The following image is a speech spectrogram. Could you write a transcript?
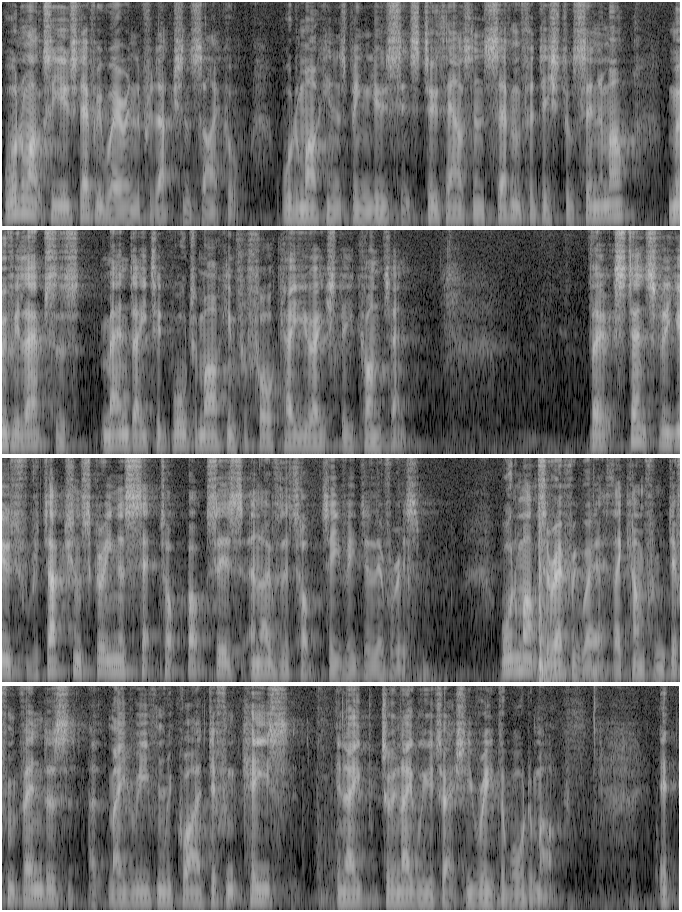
Watermarks are used everywhere in the production cycle. Watermarking has been used since 2007 for digital cinema. Movie Labs has mandated watermarking for 4K UHD content. They're extensively used for production screeners, set-top boxes, and over-the-top TV deliveries. Watermarks are everywhere. They come from different vendors, uh, may even require different keys to enable you to actually read the watermark. It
